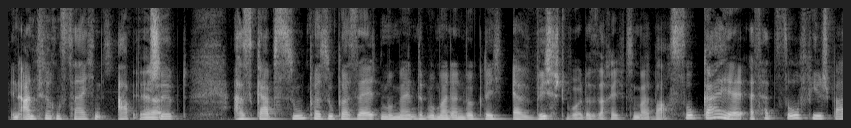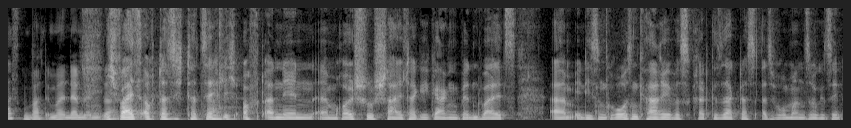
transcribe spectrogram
in Anführungszeichen abchippt. Also es gab super, super selten Momente, wo man dann wirklich erwischt wurde, sag ich zum Beispiel. War auch so geil. Es hat so viel Spaß gemacht immer in der Mensa. Ich weiß auch, dass ich tatsächlich oft an den ähm, Rollstuhlschalter gegangen bin, weil es ähm, in diesem großen Karree, was du gerade gesagt hast, also wo man so gesehen,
